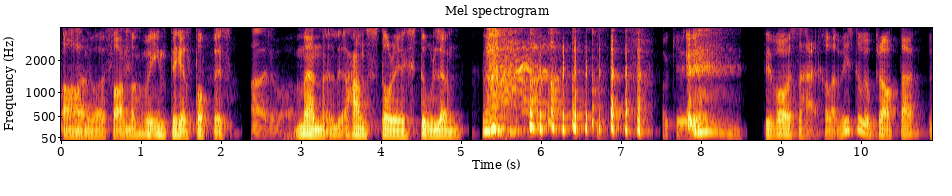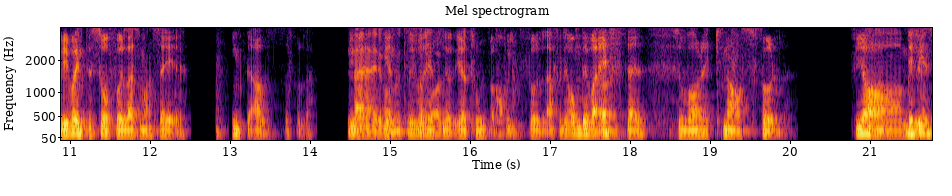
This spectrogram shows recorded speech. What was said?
Ja, det var fan det var inte helt poppis. Var... Men hans story är stor lögn. Okej. Det var så här, kolla. Vi stod och pratade. Vi var inte så fulla som han säger. Inte alls så fulla. Vi Nej, det var helt, nog inte så var helt. Jag tror vi var skitfulla. För det, om det var Ja, efter så var det knasfull. För ja, men det finns...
